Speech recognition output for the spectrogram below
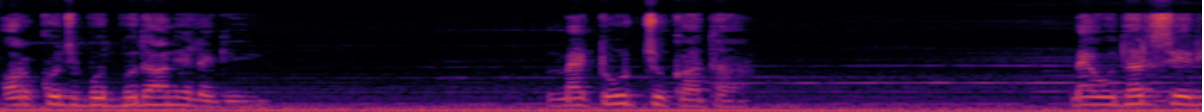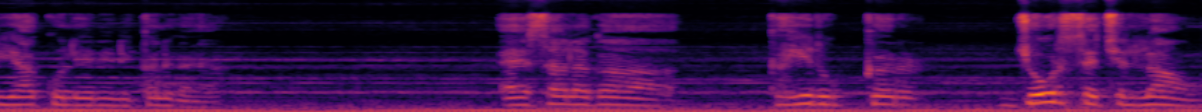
और कुछ बुदबुदाने लगी। मैं टूट चुका था। मैं उधर से रिया को लेने निकल गया। ऐसा लगा कहीं रुककर ज़ोर से चिल्लाऊं,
